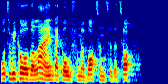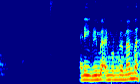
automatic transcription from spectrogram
What do we call the line that goes from the bottom to the top? Any, anyone remember?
